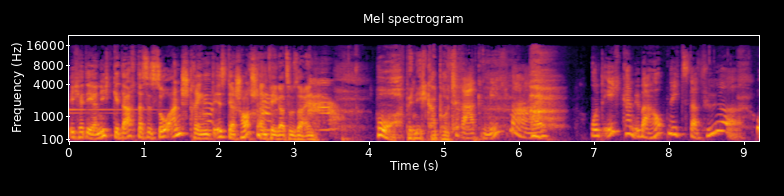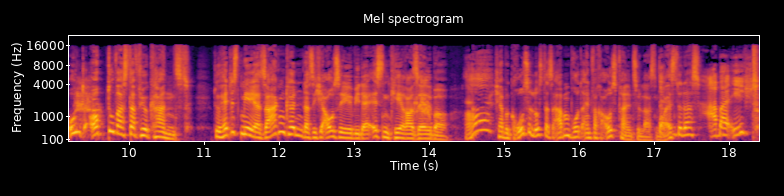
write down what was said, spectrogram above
Ich hätte ja nicht gedacht, dass es so anstrengend ist, der Schornsteinfeger zu sein. Oh, bin ich kaputt. Frag mich mal. Und ich kann überhaupt nichts dafür. Und ob du was dafür kannst. Du hättest mir ja sagen können, dass ich aussehe wie der Essenkehrer selber. Ich habe große Lust, das Abendbrot einfach ausfallen zu lassen. Weißt du das? Aber ich.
